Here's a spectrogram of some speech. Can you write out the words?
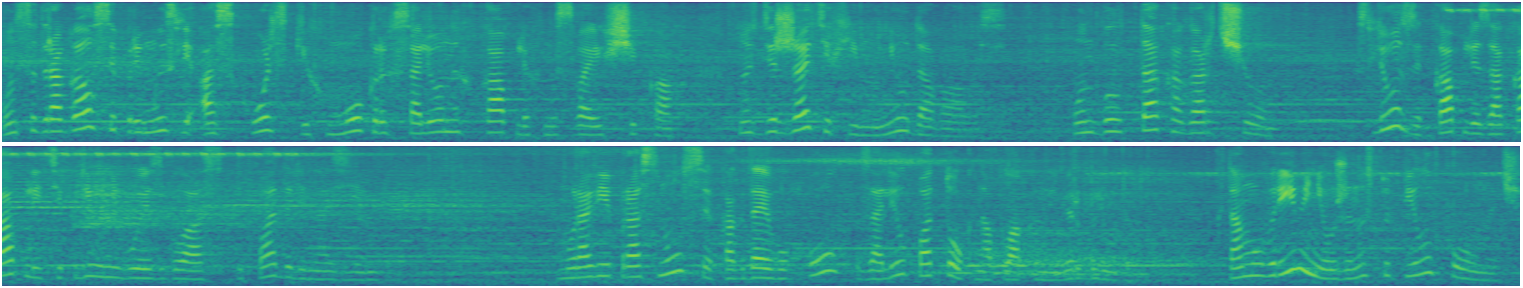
Он содрогался при мысли о скользких, мокрых, соленых каплях на своих щеках, но сдержать их ему не удавалось. Он был так огорчен. Слезы капля за каплей текли у него из глаз и падали на землю. Муравей проснулся, когда его пол залил поток, наплаканный верблюдом. К тому времени уже наступила полночь.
